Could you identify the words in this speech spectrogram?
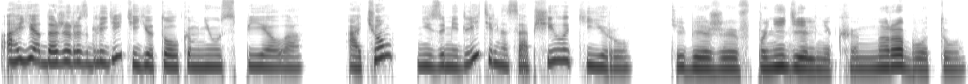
А я даже разглядеть ее толком не успела. О чем незамедлительно сообщила Киру. «Тебе же в понедельник на работу».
